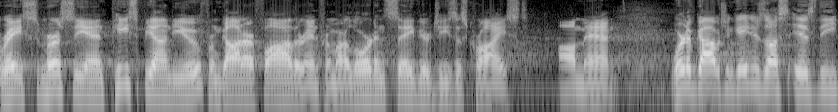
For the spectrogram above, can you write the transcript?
Grace, mercy, and peace be unto you from God our Father and from our Lord and Savior Jesus Christ. Amen. Word of God which engages us is the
